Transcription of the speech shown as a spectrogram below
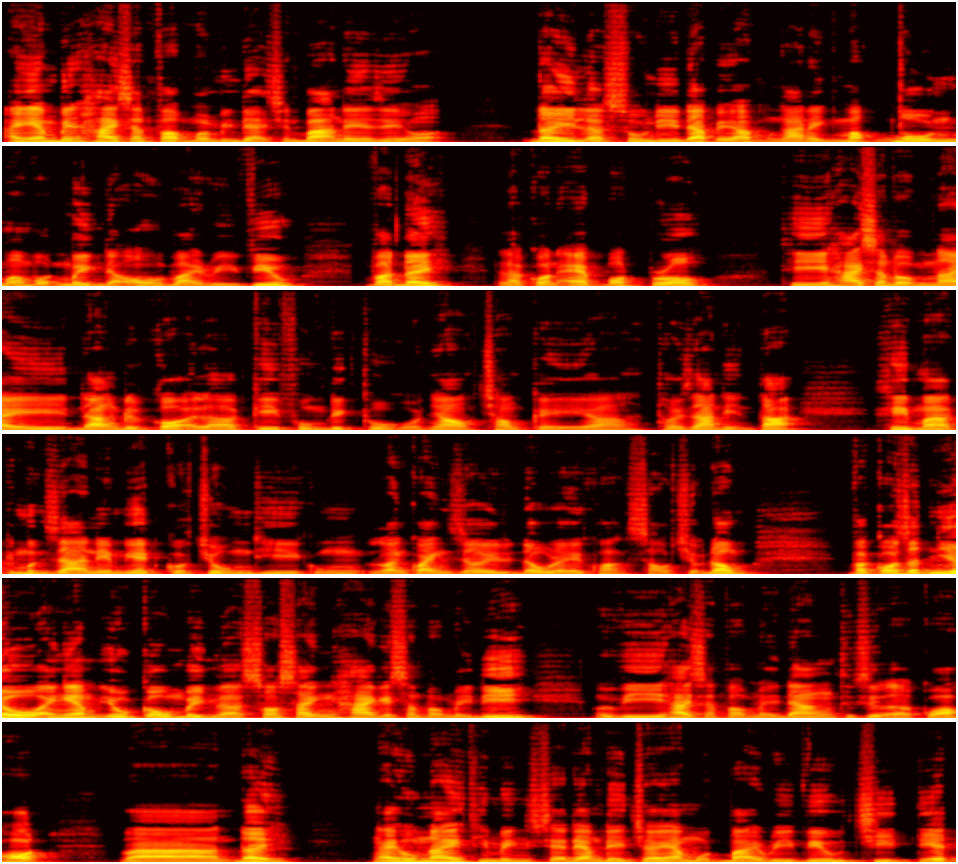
Anh em biết hai sản phẩm mà mình để trên bàn đây là gì không ạ? Đây là Sony WF 1000X Mark 4 mà bọn mình đã có một bài review và đây là con AirPods Pro. Thì hai sản phẩm này đang được gọi là kỳ phùng địch thủ của nhau trong cái uh, thời gian hiện tại khi mà cái mức giá niêm yết của chúng thì cũng loanh quanh rơi đâu đấy khoảng 6 triệu đồng. Và có rất nhiều anh em yêu cầu mình là so sánh hai cái sản phẩm này đi bởi vì hai sản phẩm này đang thực sự là quá hot. Và đây, ngày hôm nay thì mình sẽ đem đến cho em một bài review chi tiết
